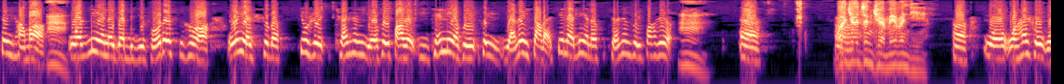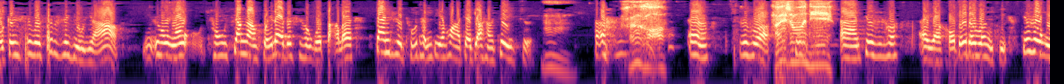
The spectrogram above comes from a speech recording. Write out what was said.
正常吧？嗯我念那个礼佛的时候啊，我也是的，就是全身也会发热。以前念会会眼泪下来，现在念的全身会发热。嗯，嗯、完全正确，没问题。啊，我我还说我跟师傅是不是有缘啊？你说我从香港回来的时候，我打了三次图腾电话，再加上这一次。嗯，啊，很好。嗯，师傅。还有什么问题？啊，就是说，哎呀，好多的问题，就是我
